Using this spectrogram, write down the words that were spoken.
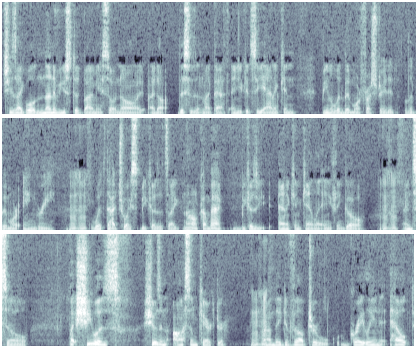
she's like well none of you stood by me so no i, I don't this isn't my path. And you could see anakin being a little bit more frustrated a little bit more angry mm-hmm. with that choice because it's like no come back because anakin can't let anything go. Mm-hmm. And so but she was she was an awesome character. Mm-hmm. Um, they developed her greatly and it helped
